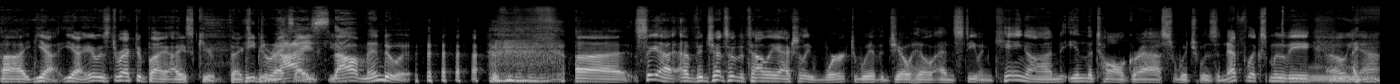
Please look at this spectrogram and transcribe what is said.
Uh, yeah, yeah. It was directed by Ice Cube. Thanks. He directs nice. Ice Cube. Now I'm into it. uh, so yeah, uh, Vincenzo Natali actually worked with Joe Hill and Stephen King on In the Tall Grass, which was a Netflix movie. Ooh. Oh yeah. I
